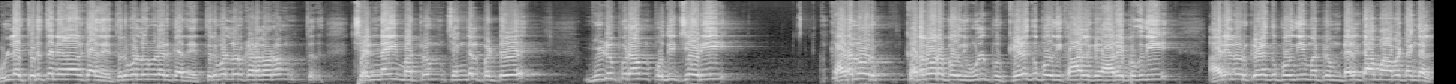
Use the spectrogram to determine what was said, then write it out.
உள்ளே திருத்தணிலாம் இருக்காது திருவள்ளூர் இருக்காது. திருவள்ளூர் கடலோரம் திரு- சென்னை மற்றும் செங்கல்பட்டு விழுப்புரம் புதுச்சேரி கடலூர் கடலோர பகுதி உள் கிழக்கு பகுதி கால் அரை பகுதி அரியலூர் கிழக்கு பகுதி மற்றும் டெல்டா மாவட்டங்கள்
